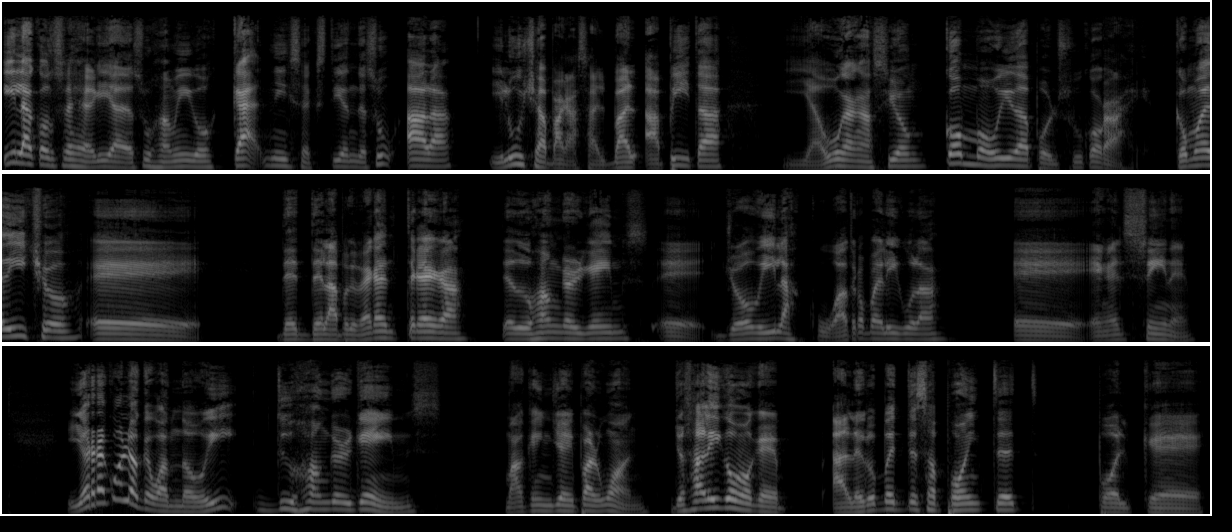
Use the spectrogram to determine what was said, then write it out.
y la consejería de sus amigos, Katniss extiende su ala y lucha para salvar a Pita y a una nación conmovida por su coraje. Como he dicho, eh, desde la primera entrega de The Hunger Games, eh, yo vi las cuatro películas eh, en el cine. Y yo recuerdo que cuando vi The Hunger Games, Mockingjay Part 1, yo salí como que a little bit disappointed porque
